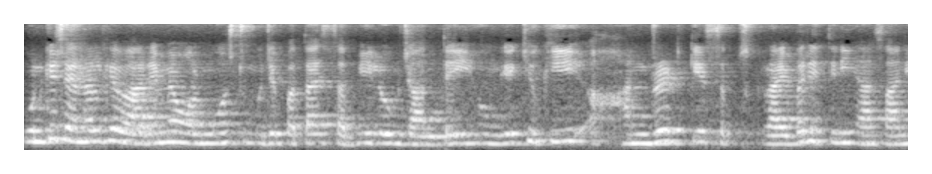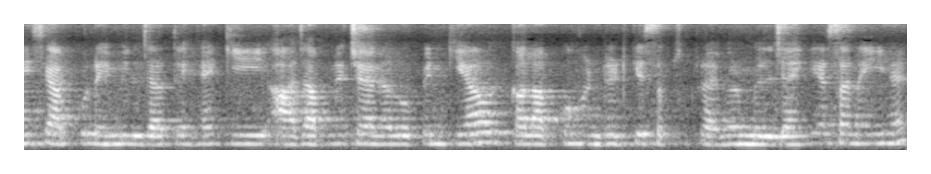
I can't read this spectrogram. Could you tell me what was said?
उनके चैनल के बारे में ऑलमोस्ट मुझे पता है, सभी लोग जानते ही होंगे, क्योंकि हंड्रेड के सब्सक्राइबर इतनी आसानी से आपको नहीं मिल जाते हैं कि आज आपने चैनल ओपन किया और कल आपको हंड्रेड के सब्सक्राइबर मिल जाएँगे, ऐसा नहीं है।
